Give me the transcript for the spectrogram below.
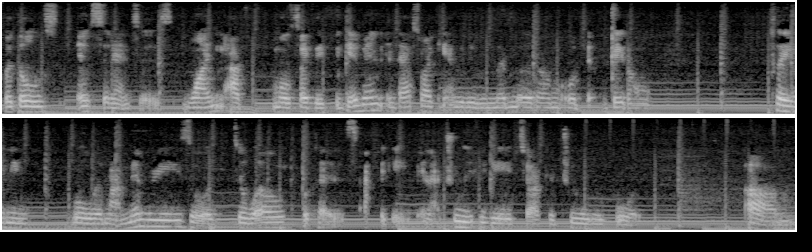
But those incidences, one, I've most likely forgiven, and that's why I can't really remember them or they don't play any role in my memories or dwell because I forgave and I truly forgave so I could truly move forward. Um,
